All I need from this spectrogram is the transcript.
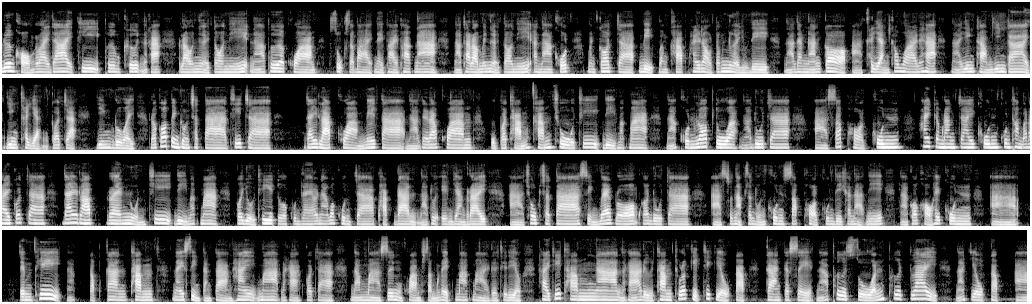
เรื่องของรายได้ที่เพิ่มขึ้นนะคะ เราเหนื่อยตอนนี้นะเพื่อความสุขสบายในภายภาคหน้านะถ้าเราไม่เหนื่อยตอนนี้อนาคตมันก็จะบีบบังคับให้เราต้องเหนื่อยอยู่ดีนะดังนั้นก็ขยันเข้าไว้นะคะนะยิ่งทำยิ่งได้ ยิ่งขยันก็จะยิ่งรวย แล้วก็เป็นดวงชะตาที่จะได้รับความเมตตานะได้รับความอุปถัมภ์ค้ำชูที่ดีมากๆนะคนรอบตัวนะดูจะ ซัพพอร์ตคุณให้กำลังใจคุณ คุณทำอะไรก็จะได้รับแรงหนุนที่ดีมากๆ ก็อยู่ที่ตัวคุณแล้วนะ ว่าคุณจะผลักดันนะตัวเองอย่างไรโชคชะตา สิ่งแวดล้อมก็ดูจะสนับสนุนคุณซัพพอร์ตคุณดีขนาดนี้นะก็ขอให้คุณเต็มที่นะกับการทำในสิ่งต่างๆให้มากนะคะ ก็จะนำมาซึ่งความสำเร็จมากมายเลยทีเดียว ใครที่ทำงานนะคะ หรือทำธุรกิจที่เกี่ยวกับ การเกษตรนะพืชสวนพืชไร่นะเกี่ยวกับา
